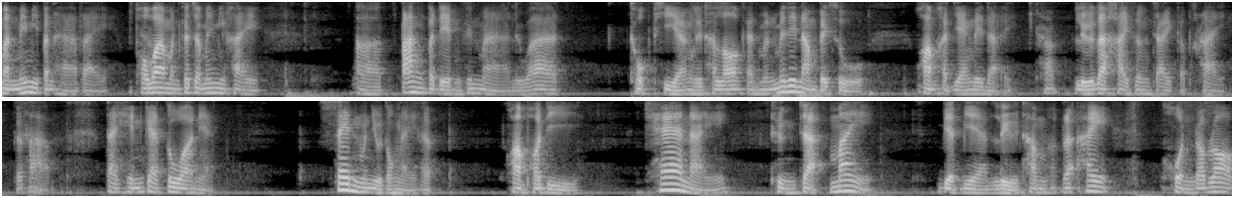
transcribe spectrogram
มันไม่มีปัญหาอะไร เพราะว่ามันก็จะไม่มีใครเอ่อตั้งประเด็นขึ้นมา หรือว่าถกเถียงหรือทะเลาะกัน มันไม่ได้นำไปสู่ความขัดแย้งใด ๆ ครับ หรือระคายเคืองใจกับใครก็ตาม แต่เห็นแก่ตัวเนี่ย เส้นมันอยู่ตรงไหนครับ ความพอดี แค่ไหน ถึงจะไม่เบียดเบียนหรือทำระให้คนรอบ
